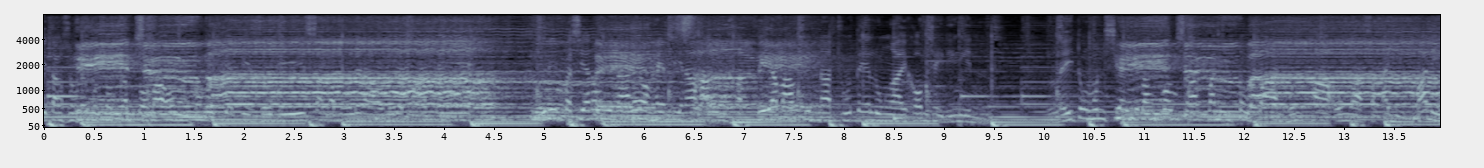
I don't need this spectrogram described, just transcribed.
yan na zo kam lai tang sung le ko kam to ma ong ko ke so ji sa le le na pasian ong na le happy na hang khat ve ama pin na thu te lungai khom chei ding in leitung hun sia ni bang kom kan panin to pa hun pa ong na sa mani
